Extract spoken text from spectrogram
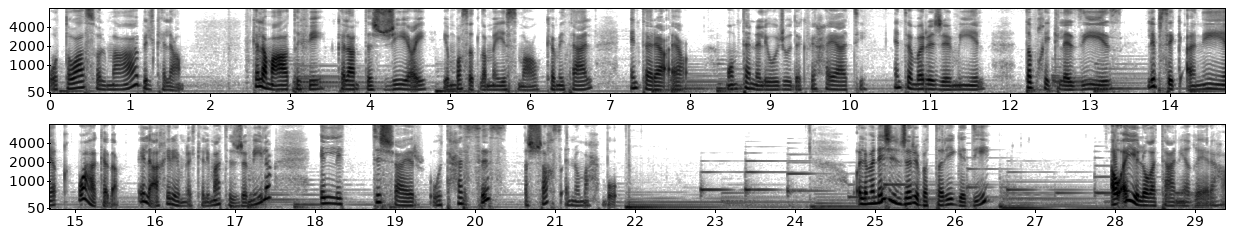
والتواصل معه بالكلام. كلام عاطفي كلام تشجيعي ينبسط لما يسمعه. كمثال أنت رائع ممتنة لوجودك في حياتي. أنت مرة جميل طبخك لذيذ لبسك أنيق وهكذا. إلى آخره من الكلمات الجميلة اللي تشعر وتحسس الشخص أنه محبوب. ولما نجي نجرب الطريقة دي أو أي لغة تانية غيرها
